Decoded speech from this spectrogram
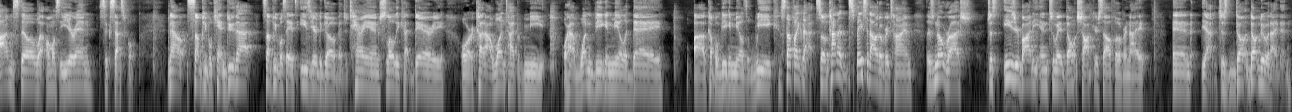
I'm still, what, almost a year in, successful. Now, some people can't do that. Some people say it's easier to go vegetarian, slowly cut dairy, or cut out one type of meat, or have one vegan meal a day, uh, a couple vegan meals a week, stuff like that. So kind of space it out over time. There's no rush. Just ease your body into it. Don't shock yourself overnight. And yeah, just don't don't do what I did.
